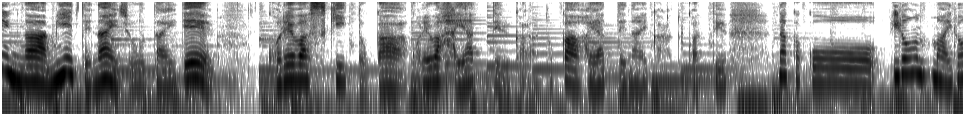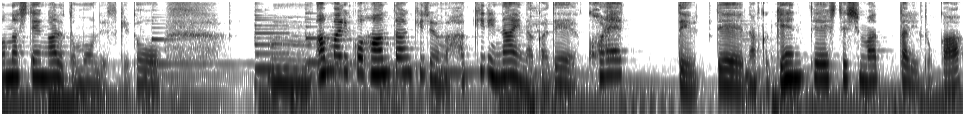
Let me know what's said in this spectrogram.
身が見えてない状態でこれは好きとかこれは流行ってるからとか流行ってないからとかっていうなんかこういろん,、まあ、いろんな視点があると思うんですけどうんあんまりこう判断基準がはっきりない中でこれって言ってなんか限定してしまったりとか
